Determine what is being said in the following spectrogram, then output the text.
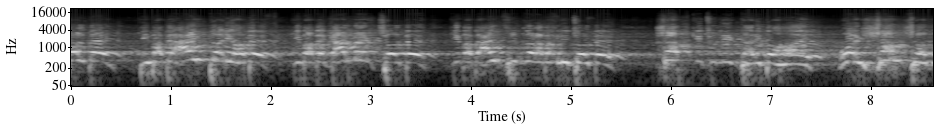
চলবেন কীভাবে আইন তৈরি হবে, কীভাবে গার্মেন্ট চলবে, কীভাবে আইন শৃঙ্খলা বাহিনী চলবে, সবকিছু নির্ধারিত হয় ওই সংসদ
